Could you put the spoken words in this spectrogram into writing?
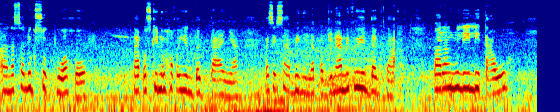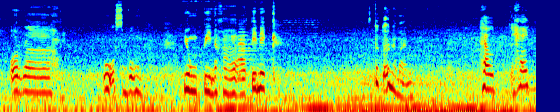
Ah, nasa lugsog po ako. Tapos kinuha ko yung dagta niya. Kasi sabi nila, pag ginamit mo yung dagta, parang lilitaw or uh, uusbong yung pinaka-tinik. Totoo naman. Health, health,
